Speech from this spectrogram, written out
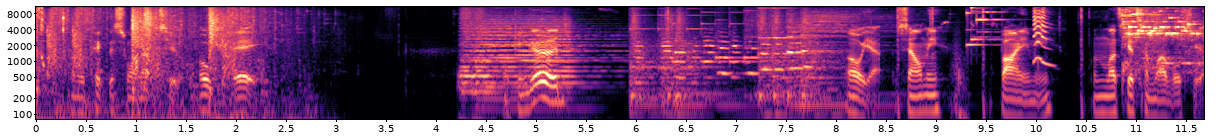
And we'll pick this one up too. Okay. Good. Oh yeah, sell me, buy me, and let's get some levels here.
